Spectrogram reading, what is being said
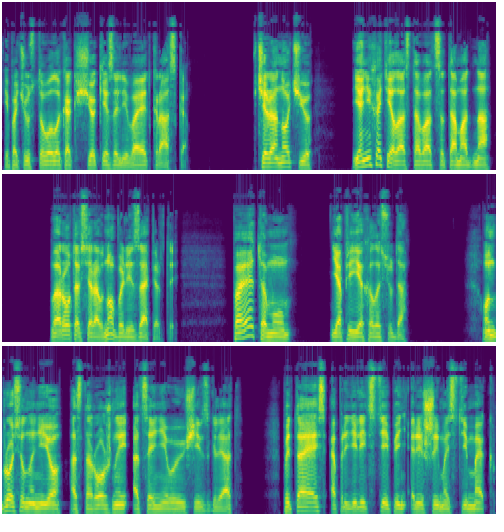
и почувствовала, как щеки заливает краска. Вчера ночью я не хотела оставаться там одна. Ворота все равно были заперты. Поэтому я приехала сюда. Он бросил на нее осторожный оценивающий взгляд, пытаясь определить степень решимости Мэг.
